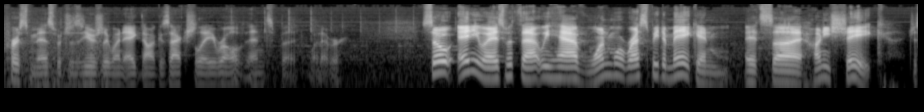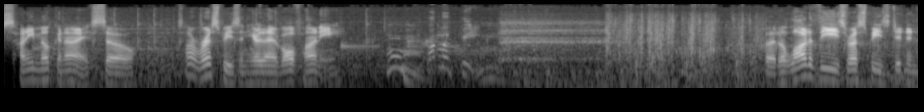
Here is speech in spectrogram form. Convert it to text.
Christmas, which is usually when eggnog is actually relevant, but whatever. So, anyways, with that, we have one more recipe to make, and it's uh, honey shake. Just honey, milk, and ice. So, there's a lot of recipes in here that involve honey. But a lot of these recipes didn't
